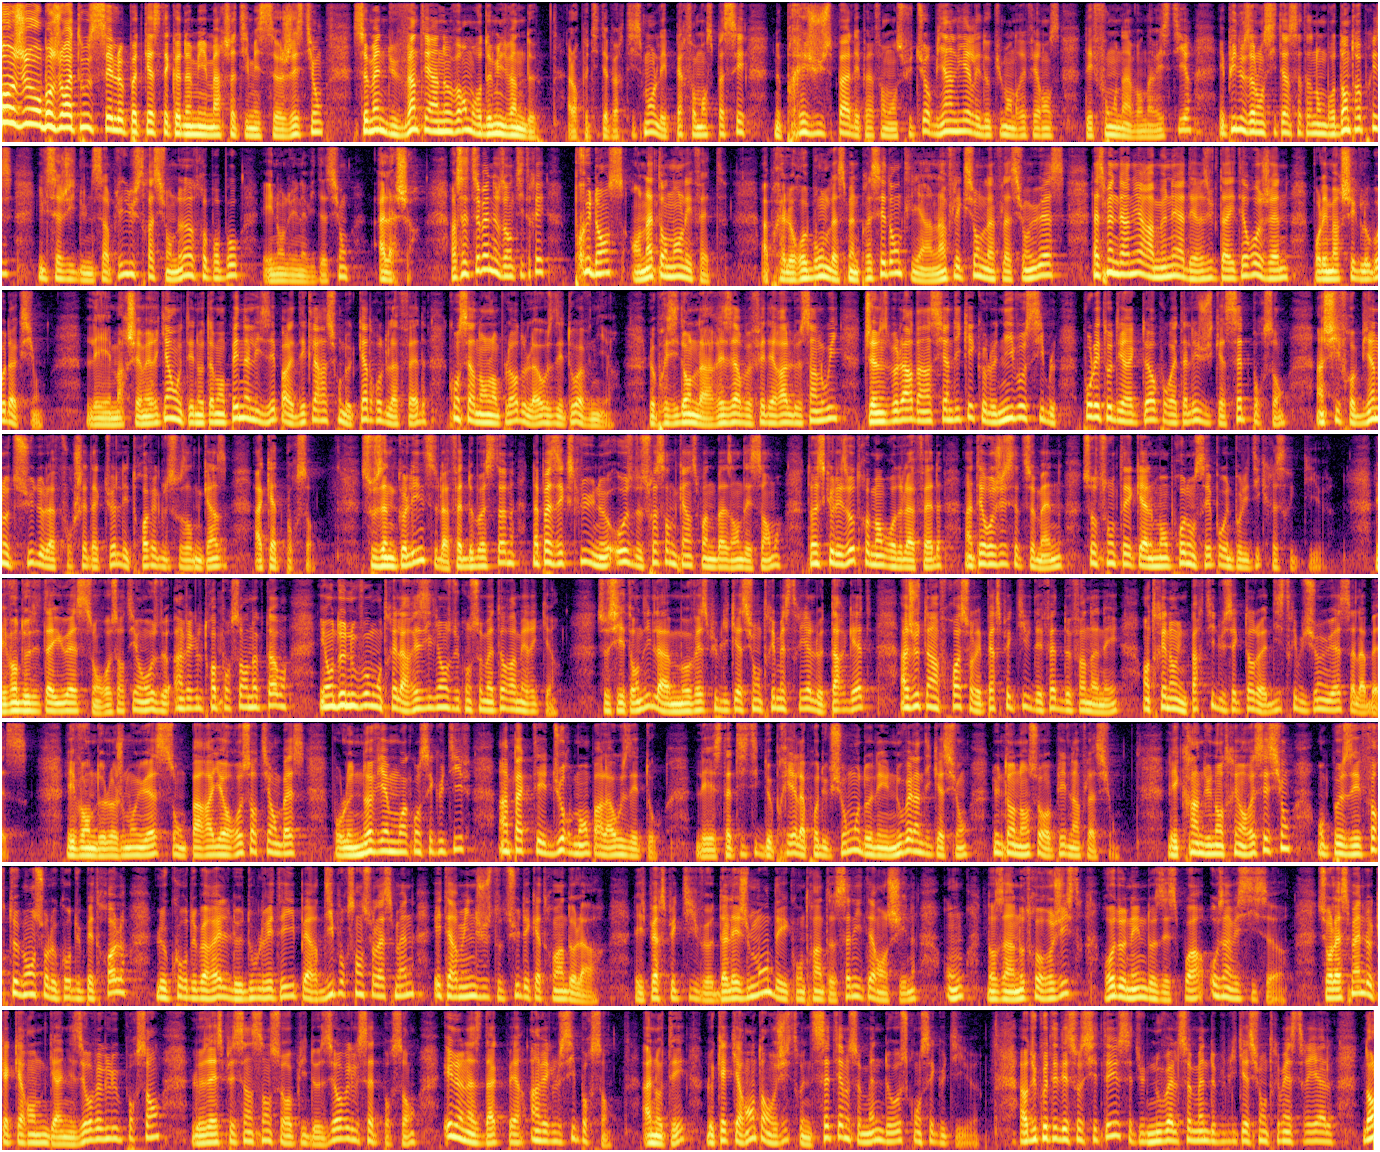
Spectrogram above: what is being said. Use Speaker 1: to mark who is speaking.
Speaker 1: Bonjour, bonjour à tous, c'est le podcast Économie Marche Atimis Gestion, semaine du 21 novembre 2022. Alors petit avertissement, les performances passées ne préjugent pas des performances futures, bien lire les documents de référence des fonds avant d'investir, et puis nous allons citer un certain nombre d'entreprises, il s'agit d'une simple illustration de notre propos et non d'une invitation à l'achat. Alors cette semaine nous avons titré Prudence en attendant les fêtes. Après le rebond de la semaine précédente lié à l'inflexion de l'inflation US, la semaine dernière a mené à des résultats hétérogènes pour les marchés globaux d'actions. Les marchés américains ont été notamment pénalisés par les déclarations de cadre de la Fed concernant l'ampleur de la hausse des taux à venir. Le président de la Réserve fédérale de Saint-Louis, James Bullard, a ainsi indiqué que le niveau cible pour les taux directeurs pourrait aller jusqu'à 7%, un chiffre bien au-dessus de la fourchette actuelle des 3,75 à 4%. Susan Collins de la Fed de Boston n'a pas exclu une hausse de 75 points de base en décembre, tandis que les autres membres de la Fed, interrogés cette semaine, se sont également prononcés pour une politique restrictive. Les ventes de détail US sont ressorties en hausse de 1,3% en octobre et ont de nouveau montré la résilience du consommateur américain. Ceci étant dit, la mauvaise publication trimestrielle de Target a jeté un froid sur les perspectives des fêtes de fin d'année, entraînant une partie du secteur de la distribution US à la baisse. Les ventes de logements US sont par ailleurs ressorties en baisse pour le neuvième mois consécutif, impactées durement par la hausse des taux. Les statistiques de prix à la production ont donné une nouvelle indication d'une tendance au repli de l'inflation. Les craintes d'une entrée en récession ont pesé fortement sur le cours du pétrole. Le cours du baril de WTI perd 10% sur la semaine et termine juste au-dessus des 80 dollars. Les perspectives d'allègement des contraintes sanitaires en Chine ont, dans un autre registre, redonné une dose d'espoir aux investisseurs. Sur la semaine, le CAC 40 gagne 0,8%, le SP500 se replie de 0,7% et le Nasdaq perd 1,6%. À noter, le CAC 40 enregistre une septième semaine de hausse consécutive. Alors du côté des sociétés, c'est une nouvelle semaine de publication trimestrielle dans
